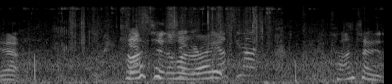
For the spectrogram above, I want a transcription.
Yeah. Content, am I right? Content.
